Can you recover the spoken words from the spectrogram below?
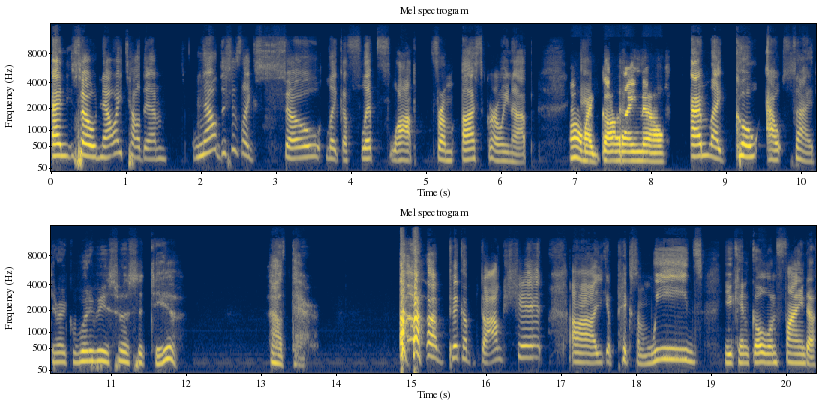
And so now I tell them. Now this is like so like a flip flop from us growing up. Oh my god, I know. I'm like, go outside. They're like, what are we supposed to do out there? pick up dog shit. Uh, you can pick some weeds. You can go and find a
